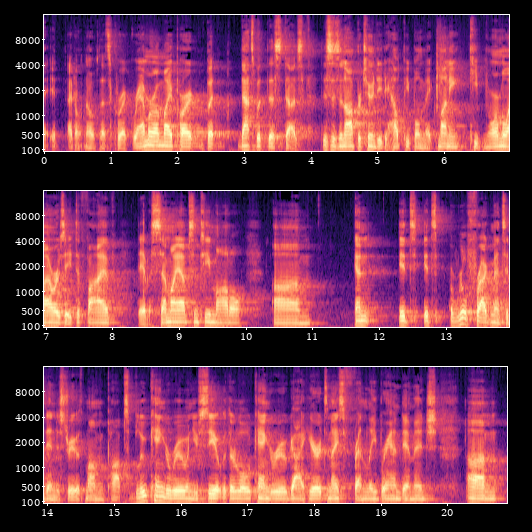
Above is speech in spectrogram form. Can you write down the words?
It, I don't know if that's correct grammar on my part, but that's what this does. This is an opportunity to help people make money, keep normal hours eight to five. They have a semi-absentee model. Um, and it's it's a real fragmented industry with mom and pops. Blue Kangaroo, and you see it with their little kangaroo guy here. It's a nice, friendly brand image. Um,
